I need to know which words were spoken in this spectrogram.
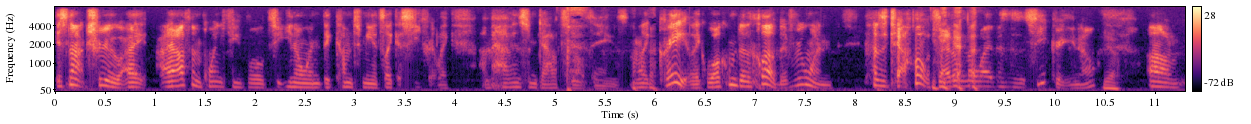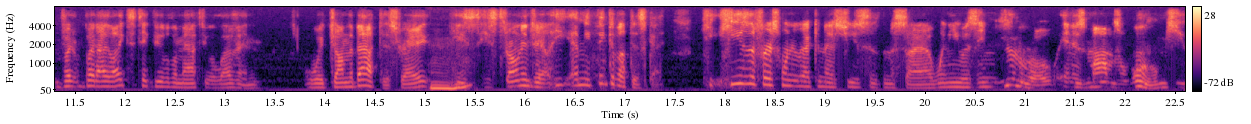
It's not true. I i often point people to you know when they come to me it's like a secret like i'm having some doubts about things. I'm like great. Like welcome to the club. Everyone has doubts. I don't know why this is a secret you know? Yeah. um but but i like to take people to matthew 11 with john the baptist right? Mhm. he's he's thrown in jail. He i mean think about this guy he, he's the first one who recognized jesus as the messiah when he was in utero in his mom's womb he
